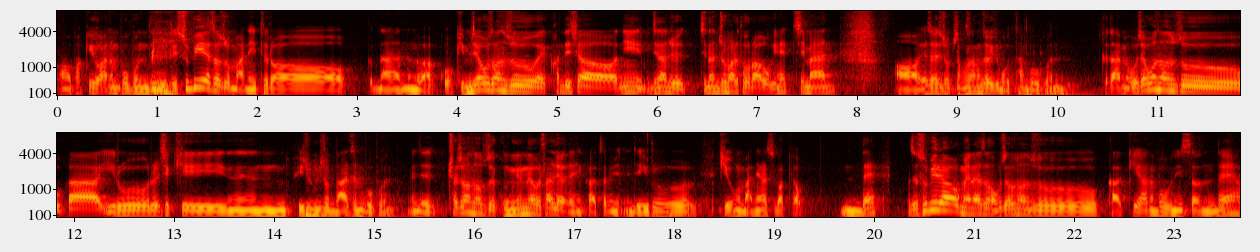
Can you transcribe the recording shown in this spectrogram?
어, 바뀌고 하는 부분들이 수비에서 좀 많이 드러나는 것 같고 김재호 선수의 컨디션이 지난주 지난 주말에 돌아오긴 했지만 어, 여전히 좀 정상적이지 못한 부분. 그 다음에 오재원 선수가 2루를 지키는 비중이 좀 낮은 부분. 이제 최전 선수의 공격력을 살려야 되니까 어차피 이제 2루 기용을 많이 할 수밖에 없는데 어제 수비력 면에서는 오재원 선수가 기하는 부분이 있었는데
